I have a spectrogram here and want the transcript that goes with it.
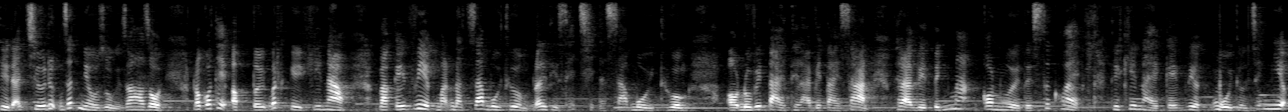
thì đã chứa đựng rất nhiều rủi ro rồi. Nó có thể ập tới bất kỳ khi nào và cái việc mà đặt ra bồi thường đây thì sẽ chỉ đặt ra bồi thường ở đối với tài thiệt hại về tài sản, thiệt hại về tính mạng con người tới sức khỏe thì khi này cái việc bồi thường trách nhiệm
